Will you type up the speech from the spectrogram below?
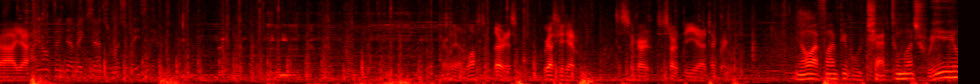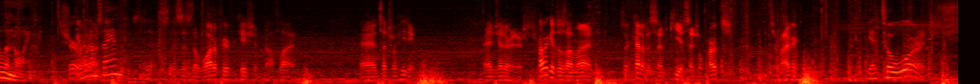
Ah, yeah. I don't think that makes sense from a space standpoint. Apparently, I lost him. There he is. We rescued him to start to start the uh, tech break. You know, I find people who chat too much real annoying. Sure. Get why what I'm saying? Yes. This is the water purification offline, and central heating, and generators. Should Probably get those online. Those are kind of essen- key essential parts surviving. Get to work. Right.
